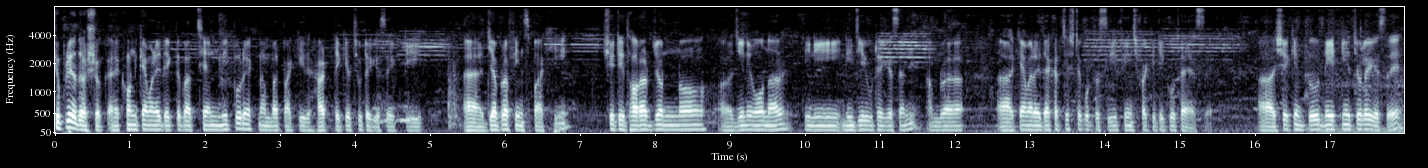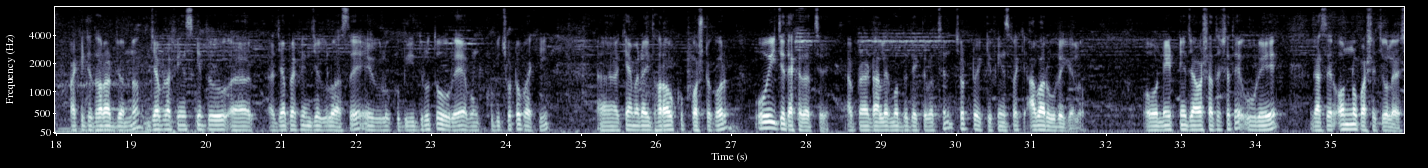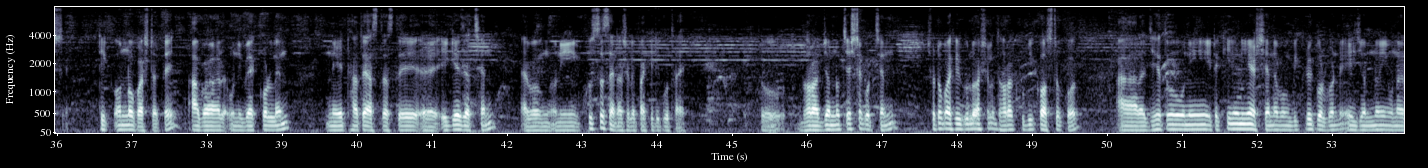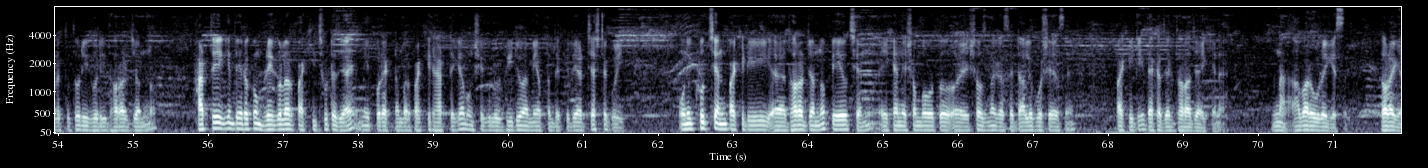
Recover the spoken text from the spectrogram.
সুপ্রিয় দর্শক, এখন ক্যামেরায় দেখতে পাচ্ছেন মিরপুর এক নাম্বার পাখির হাট থেকে ছুটে গেছে একটি জেব্রা ফিন্স পাখি। সেটি ধরার জন্য যিনি ওনার, তিনি নিজেই উঠে গেছেন। আমরা ক্যামেরায় দেখার চেষ্টা করতেছি ফিন্স পাখিটি কোথায় আছে। সে কিন্তু নেট নিয়ে চলে গেছে পাখিটি ধরার জন্য। জেব্রা ফিন্স কিন্তু জেব্রা ফিন্স যেগুলো আছে, এগুলো খুবই দ্রুত উড়ে এবং খুবই ছোট পাখি। ক্যামেরায় ধরাও খুব কষ্টকর। ওই যে দেখা যাচ্ছে, আপনারা ডালের মধ্যে দেখতে পাচ্ছেন, ছোট্ট একটি ফিন্স পাখি আবার উড়ে গেল। ও নেট নিয়ে যাওয়ার সাথে সাথে উড়ে গাছের অন্য পাশে চলে আসে। ঠিক অন্য পাশটাতে আবার উনি ব্যাক করলেন, নেট হাতে আস্তে আস্তে এগিয়ে যাচ্ছেন এবং উনি খুঁজতেছেন আসলে পাখিটি কোথায়। তো ধরার জন্য চেষ্টা করছেন। ছোট পাখিগুলো আসলে ধরা খুবই কষ্টকর। আর যেহেতু উনি এটা কিনে নিয়ে আসছেন এবং বিক্রি করবেন, এই জন্যই ওনার এত তড়িঘড়ি ধরার জন্য। হাট থেকে কিন্তু এরকম রেগুলার পাখি ছুটে যায়, মিরপুর এক নম্বর পাখির হাট থেকে, এবং সেগুলোর ভিডিও আমি আপনাদেরকে দেওয়ার চেষ্টা করি। উনি খুঁজছেন পাখিটি ধরার জন্য, পেয়েওছেন। এখানে সম্ভবত সজনা গাছে ডালে বসে আছে পাখিটি, দেখা যাক ধরা যায় কিনা। না, আবার উড়ে গেছে, ধরা গেল।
